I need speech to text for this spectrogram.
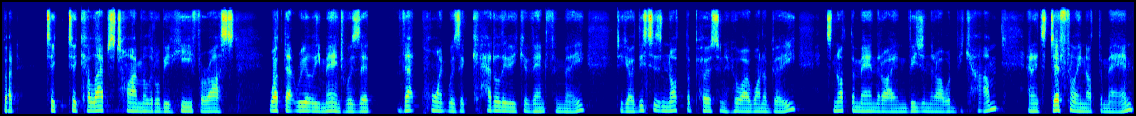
But to, to collapse time a little bit here for us, what that really meant was that that point was a catalytic event for me to go, this is not the person who I want to be. It's not the man that I envisioned that I would become. And it's definitely not the man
